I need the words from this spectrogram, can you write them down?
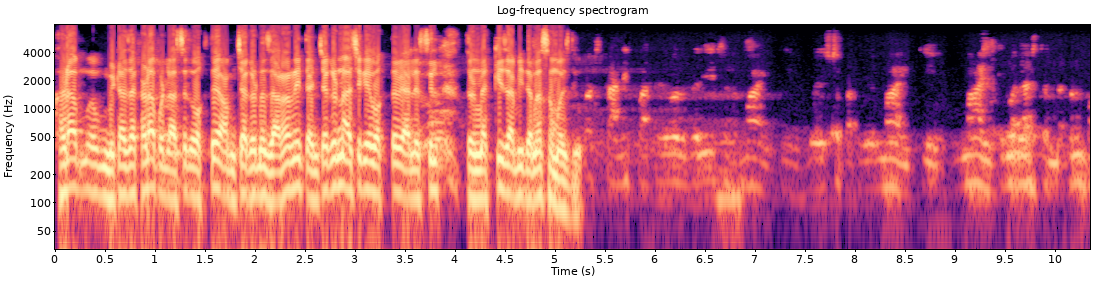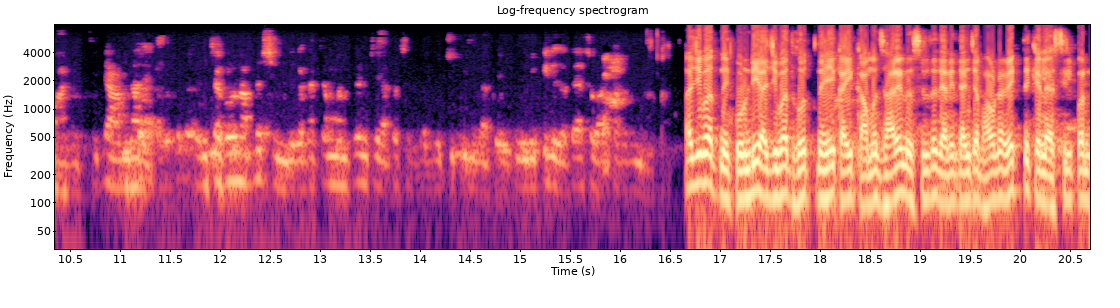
खडा मिठाचा खडा पडला असं वक्तव्य आमच्याकडनं जाणार नाही. त्यांच्याकडनं असे काही वक्तव्य आले असतील तर नक्कीच आम्ही त्यांना समज देऊ. माहितीमध्ये असताना पण भाजपचे जे आमदार आहेत त्यांच्याकडून आपल्या शिंदे गटाच्या मंत्र्यांची आता सध्या गोष्टी केली जाते कोंडी केली जाते असं वाटतं अजिबात नाही कोंडी अजिबात होत नाही काही कामं झाले नसतील तर त्यांनी त्यांच्या भावना व्यक्त केल्या असतील पण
